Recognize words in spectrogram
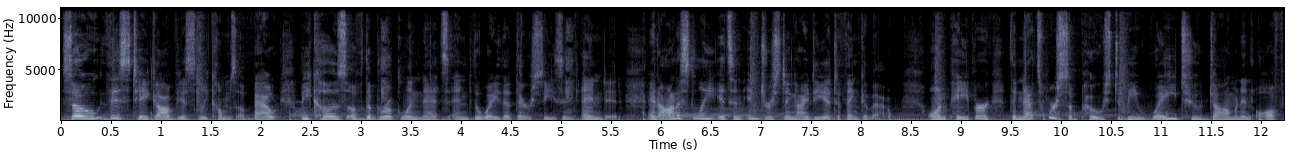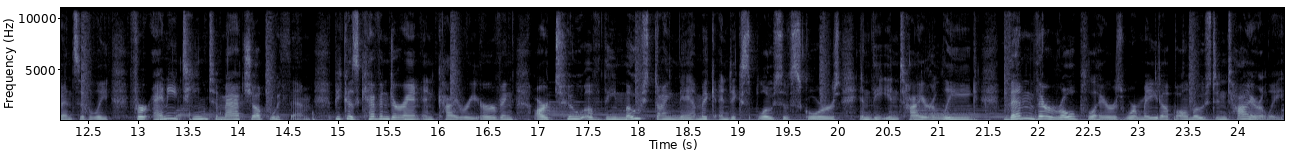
So this take obviously comes about because of the Brooklyn Nets and the way that their season ended, and honestly, it's an interesting idea to think about. On paper, the Nets were supposed to be way too dominant offensively for any team to match up with them, because Kevin Durant and Kyrie Irving are two of the most dynamic and explosive scorers in the entire league, then their role players were made up almost entirely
